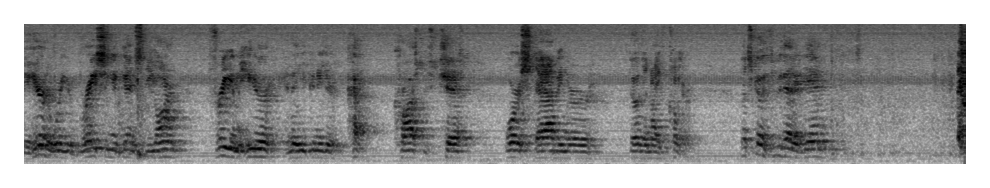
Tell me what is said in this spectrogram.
to here to where you're bracing against the arm, free him here, and then you can either cut across his chest or stabbing or throw the knife clear. Let's go through that again.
